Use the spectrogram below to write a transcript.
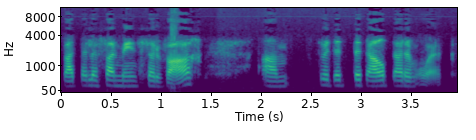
wat hulle van mense verwag. Um so dit dit help daarin ook.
